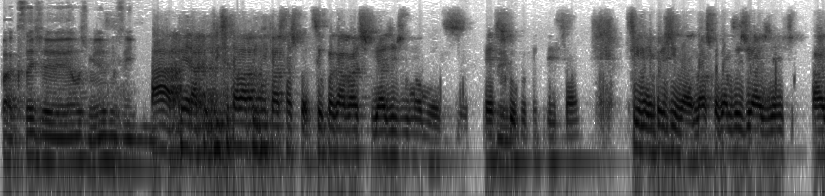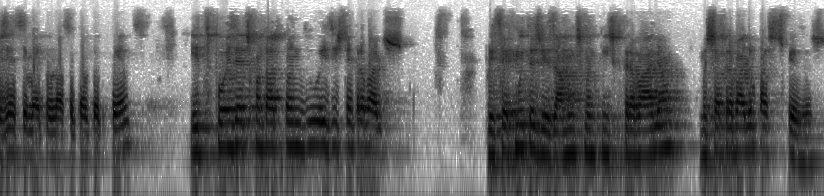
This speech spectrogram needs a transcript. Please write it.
pá, que seja elas mesmas e. Ah, pera, a Patrícia estava a perguntar se, nós, se eu pagava as viagens do meu bolso. Peço desculpa, Patrícia. Sim, imagina, nós pagamos as viagens, a agência mete na nossa conta de pente e depois é descontado quando existem trabalhos. Por isso é que muitas vezes há muitos manequins que trabalham mas só trabalham para as despesas.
